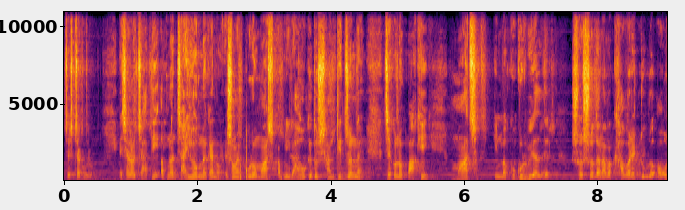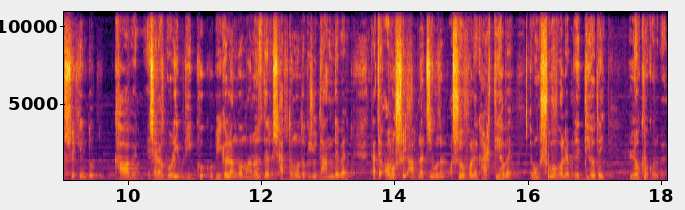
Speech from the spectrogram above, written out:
চেষ্টা করুন। এছাড়াও জাতি আপনার যাই হোক না কেন, এ সময় পুরো মাস আপনি রাহুকেতুর শান্তির জন্য যে কোনো পাখি, মাছ কিংবা কুকুর বিড়ালদের শস্যদানা বা খাবারের টুকরো অবশ্যই কিন্তু খাওয়াবেন। এছাড়াও গরিব, ভিক্ষুক ও বিকলাঙ্গ মানুষদের সাধ্যমতো কিছু দান দেবেন, তাতে অবশ্যই আপনার জীবনের অশুভ ফলে ঘাটতি হবে এবং শুভ ফলে বৃদ্ধি হতেই লক্ষ্য করবেন।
